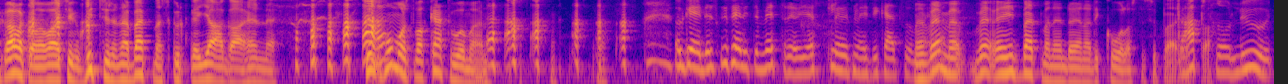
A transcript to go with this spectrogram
de, alla kommer vara kika, vitsi den här Batman-skurken jagar henne. Hon måste vara Catwoman. Okej, det skulle se lite bättre ut, jag skulle klä ut mig till Catwoman. Men vem är, vem, är inte Batman ändå en av de coolaste superhjältarna? Absolut.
